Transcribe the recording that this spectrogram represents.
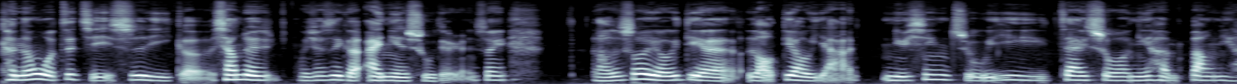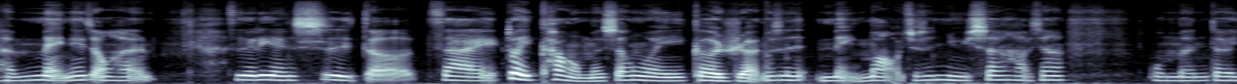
可能我自己是一个相对，我就是一个爱念书的人，所以老实说有一点老掉牙。女性主义在说你很棒，你很美，那种很自恋式的在对抗我们身为一个人，就是美貌，就是女生好像我们的。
